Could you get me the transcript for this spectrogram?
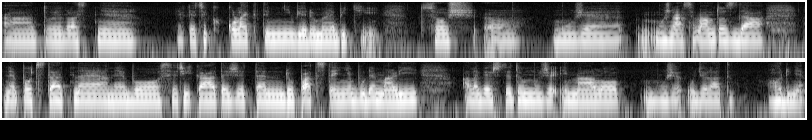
A to je vlastně jakési kolektivní vědomé bytí, což uh, může, možná se vám to zdá nepodstatné, nebo si říkáte, že ten dopad stejně bude malý, ale věřte tomu, že i málo může udělat hodně.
